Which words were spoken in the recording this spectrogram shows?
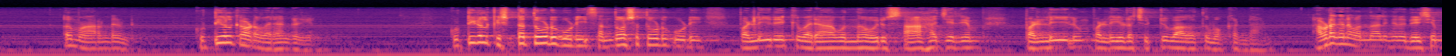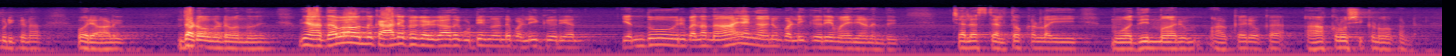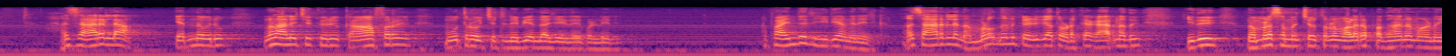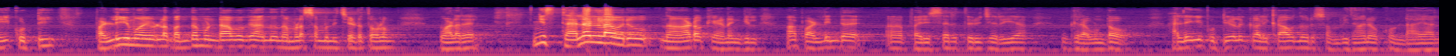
അത് മാറേണ്ടതുണ്ട്. കുട്ടികൾക്ക് അവിടെ വരാൻ കഴിയണം. കുട്ടികൾക്ക് ഇഷ്ടത്തോടു കൂടി സന്തോഷത്തോടു കൂടി പള്ളിയിലേക്ക് വരാവുന്ന ഒരു സാഹചര്യം പള്ളിയിലും പള്ളിയുടെ ചുറ്റുഭാഗത്തുമൊക്കെ ഉണ്ടാണ് അവിടെ ഇങ്ങനെ വന്നാൽ ഇങ്ങനെ ദേഷ്യം പിടിക്കണ ഒരാൾ എന്താടോ ഇങ്ങോട്ട് വന്നത്? ഞാൻ അഥവാ ഒന്ന് കാലൊക്കെ കഴുകാതെ കുട്ടിയെങ്ങാണ്ട് പള്ളിയിൽ കയറിയാൽ എന്തോ ഒരു വല്ല നായങ്ങാനും പള്ളിയിൽ കയറിയ മാതിരിയാണ് എന്ത്? ചില സ്ഥലത്തൊക്കെ ഉള്ള ഈ മോദിന്മാരും ആൾക്കാരും ഒക്കെ ആക്രോശിക്കണമൊക്കെ ഉണ്ട്. അത് സാരല്ല. എന്ന ഒരു നിങ്ങൾ ആലോചിക്കൊരു കാഫർ മൂത്രം ഒഴിച്ചിട്ട് നബി എന്താ ചെയ്തത് പള്ളിയിൽ? അപ്പം അതിന്റെ രീതി അങ്ങനെ ആയിരിക്കും. അത് സാരല്ല നമ്മളൊന്നാണ് കഴുകുക തുടക്കുക. കാരണം അത് ഇത് നമ്മളെ സംബന്ധിച്ചിടത്തോളം വളരെ പ്രധാനമാണ്. ഈ കുട്ടി പള്ളിയുമായുള്ള ബന്ധമുണ്ടാവുക എന്ന് നമ്മളെ സംബന്ധിച്ചിടത്തോളം വളരെ ഇനി സ്ഥലമുള്ള ഒരു നാടൊക്കെ ആണെങ്കിൽ ആ പള്ളിന്റെ പരിസരത്തൊരു ചെറിയ ഗ്രൗണ്ടോ അല്ലെങ്കിൽ കുട്ടികൾ കളിക്കാവുന്ന ഒരു സംവിധാനമൊക്കെ ഉണ്ടായാൽ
